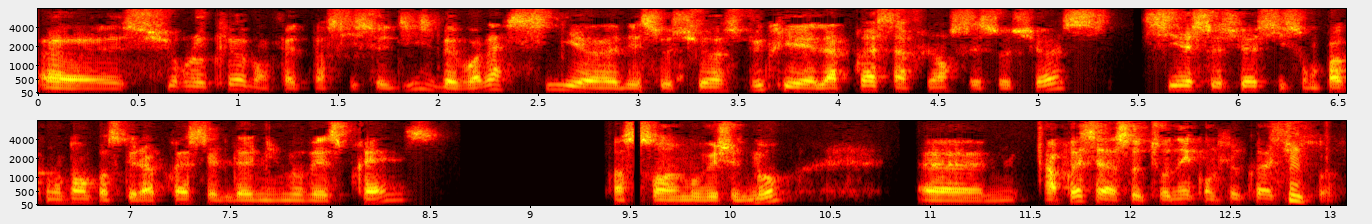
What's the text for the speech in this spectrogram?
Euh, sur le club en fait parce qu'ils se disent ben voilà si euh, les socios vu que la presse influence les socios si les socios ils sont pas contents parce que la presse elle donne une mauvaise presse enfin sans un mauvais jeu de mots euh, après ça va se tourner contre le coach quoi.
